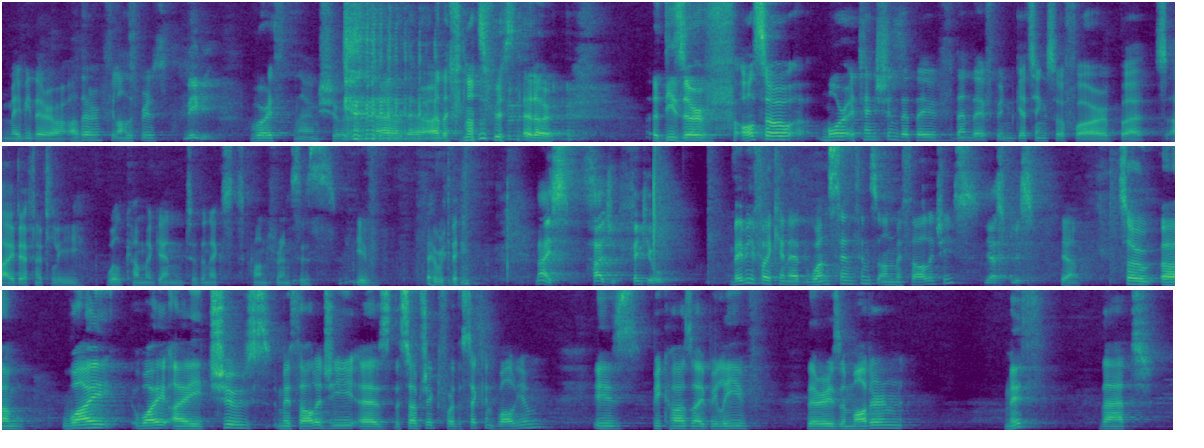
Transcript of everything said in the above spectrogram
maybe there are other philosophers. maybe Worth, no, I'm sure. I know there are other philosophers that are deserve also more attention that they've than they've been getting so far. But I definitely will come again to the next conferences if everything nice Haji, thank you Maybe if I can add one sentence on mythologies. yes please Yeah. So um, why why I choose mythology as the subject for the second volume is because I believe there is a modern myth that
